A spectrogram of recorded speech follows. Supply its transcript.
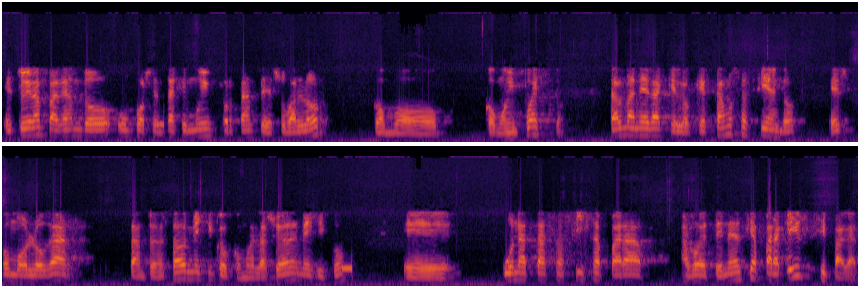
estuvieran pagando un porcentaje muy importante de su valor como, como impuesto. Tal manera que lo que estamos haciendo es homologar, tanto en el Estado de México como en la Ciudad de México, eh, una tasa fija para algo de tenencia para que ellos sí pagan.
